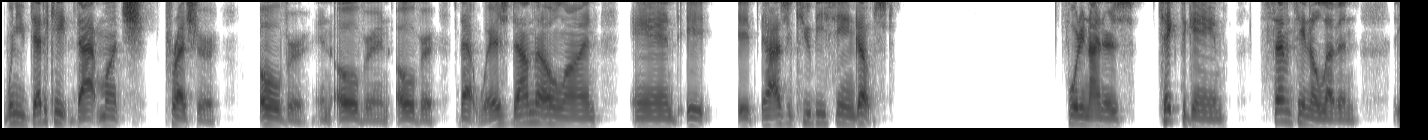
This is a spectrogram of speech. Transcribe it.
when you dedicate that much pressure over and over and over, that wears down the O line and it it has your QB seeing ghost. 49ers take the game 17 11.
